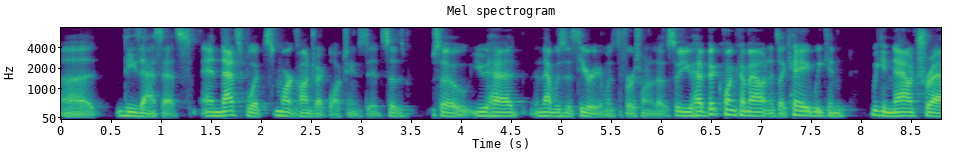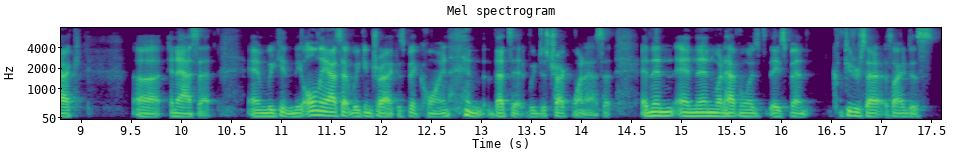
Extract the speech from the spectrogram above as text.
uh, these assets, and that's what smart contract blockchains did. So so you had, and that was Ethereum was the first one of those. So you had Bitcoin come out, and it's like, hey, we can we can now track uh, an asset, and we can the only asset we can track is Bitcoin, and that's it. We just track one asset, and then and then what happened was they spent computer scientists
